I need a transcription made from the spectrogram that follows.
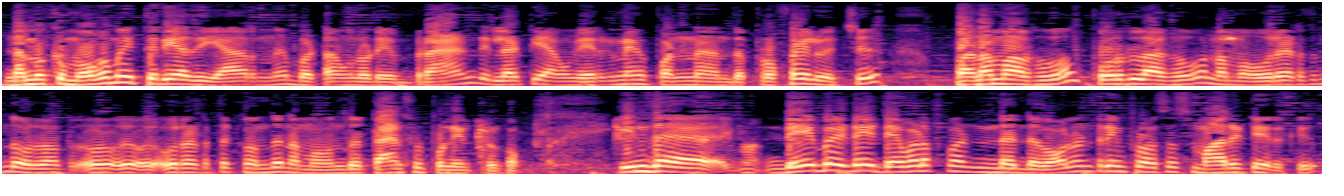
நமக்கு முகமே தெரியாது யாருன்னு பட் அவங்களுடைய பிராண்ட் இல்லாட்டி அவங்க ஏற்கனவே பண்ண அந்த ப்ரொஃபைல் வச்சு பணமாகவோ பொருளாகவோ நம்ம ஒரு இடத்துல இருந்து ஒரு ஒரு- ஒரு இடத்துக்கு வந்து நம்ம வந்து டிரான்ஸ்ஃபர் பண்ணிட்டு இருக்கோம். இந்த டே பை டே டெவலப்மெண்ட் இந்த வாலண்டரிங் ப்ராசஸ் மாறிட்டே இருக்கு.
